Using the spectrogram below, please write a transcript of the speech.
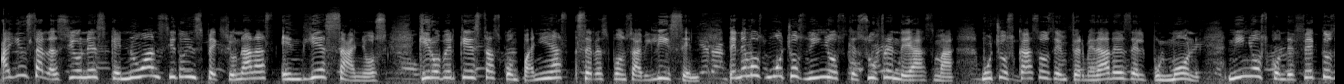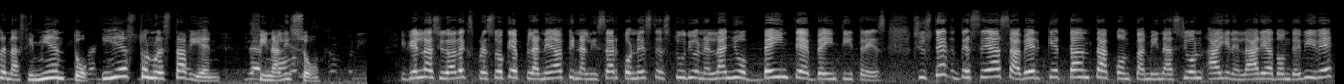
Hay instalaciones que no han sido inspeccionadas en 10 años. Quiero ver que estas compañías se responsabilicen. Tenemos muchos niños que sufren de asma, muchos casos de enfermedades del pulmón, niños con defectos de nacimiento y esto no está bien. Finalizó. Y bien, la ciudad expresó que planea finalizar con este estudio en el año 2023. Si usted desea saber qué tanta contaminación hay en el área donde vive,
